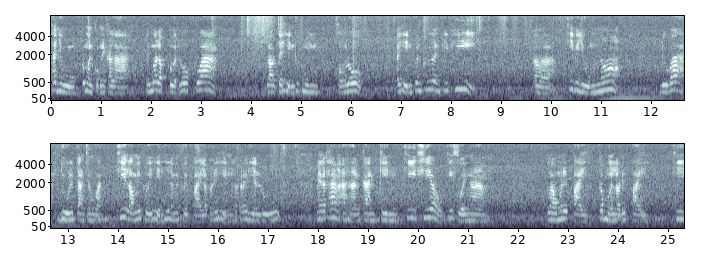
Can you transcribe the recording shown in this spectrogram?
ถ้าอยู่ก็เหมือนกบในกะลา ในเมื่อเราเปิดโลกกว้าง เราจะเห็นทุกมุมของโลก ไปเห็นเพื่อนๆ พี่ๆที่ไปอยู่เมืองนอก หรือว่าอยู่ในต่างจังหวัดที่เราไม่เคยเห็นที่เราไม่เคยไป เราก็ได้เห็นแล้วก็ได้เรียนรู้ แม้กระทั่งอาหารการกินที่เที่ยวที่สวยงาม เราไม่ได้ไป ก็เหมือนเราได้ไปที่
